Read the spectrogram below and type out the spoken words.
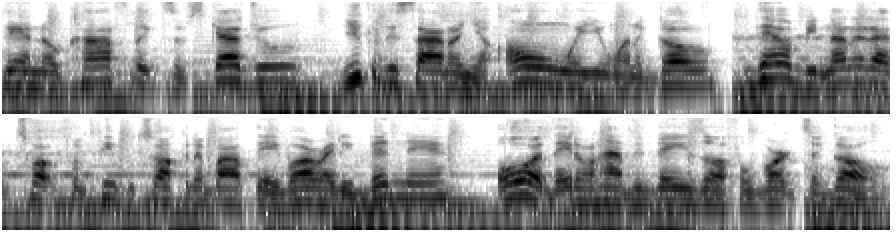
There are no conflicts of schedule. You can decide on your own where you want to go. There will be none of that talk from people talking about they've already been there or they don't have the days off of work to go.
